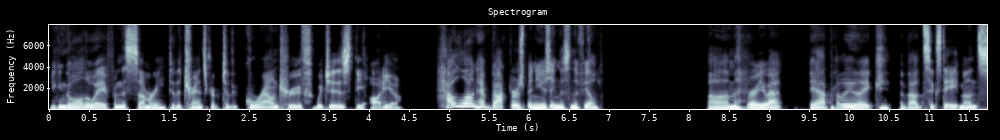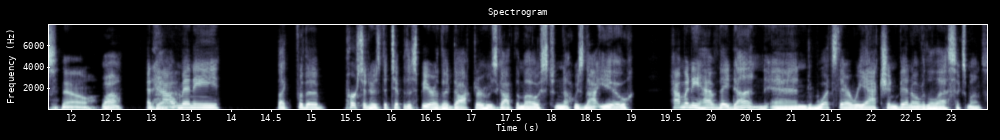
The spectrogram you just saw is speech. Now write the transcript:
you can go mm. all the way from the summary to the transcript to the ground truth, which is the audio. How long have doctors been using this in the field? Um, where are you at? Yeah, probably like about six to eight months now. Wow. And yeah. how many, like for the person who's the tip of the spear, the doctor who's got the most, who's not you, how many have they done? And what's their reaction been over the last six months?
